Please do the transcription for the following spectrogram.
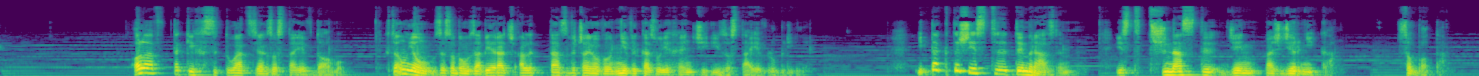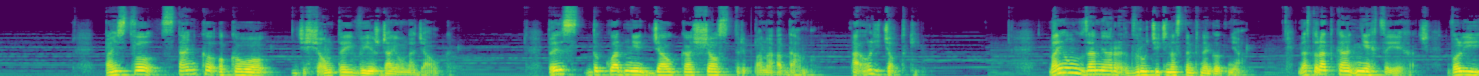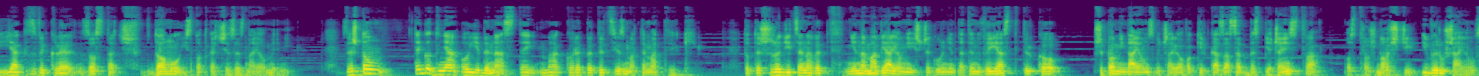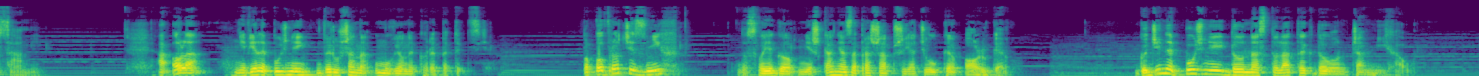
Ola w takich sytuacjach zostaje w domu. Chcą ją ze sobą zabierać, ale ta zwyczajowo nie wykazuje chęci i zostaje w Lublinie. I tak też jest tym razem. Jest trzynasty dzień października. Sobota. Państwo Stańko około dziesiątej wyjeżdżają na działkę. To jest dokładnie działka siostry pana Adama, a Oli ciotki. Mają zamiar wrócić następnego dnia. Nastolatka nie chce jechać. Woli jak zwykle zostać w domu i spotkać się ze znajomymi. Zresztą tego dnia o 11 ma korepetycję z matematyki. To też rodzice nawet nie namawiają jej szczególnie na ten wyjazd, tylko przypominają zwyczajowo kilka zasad bezpieczeństwa, ostrożności i wyruszają sami. A Ola niewiele później wyrusza na umówione korepetycje. Po powrocie z nich do swojego mieszkania zaprasza przyjaciółkę Olgę. Godzinę później do nastolatek dołącza Michał.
